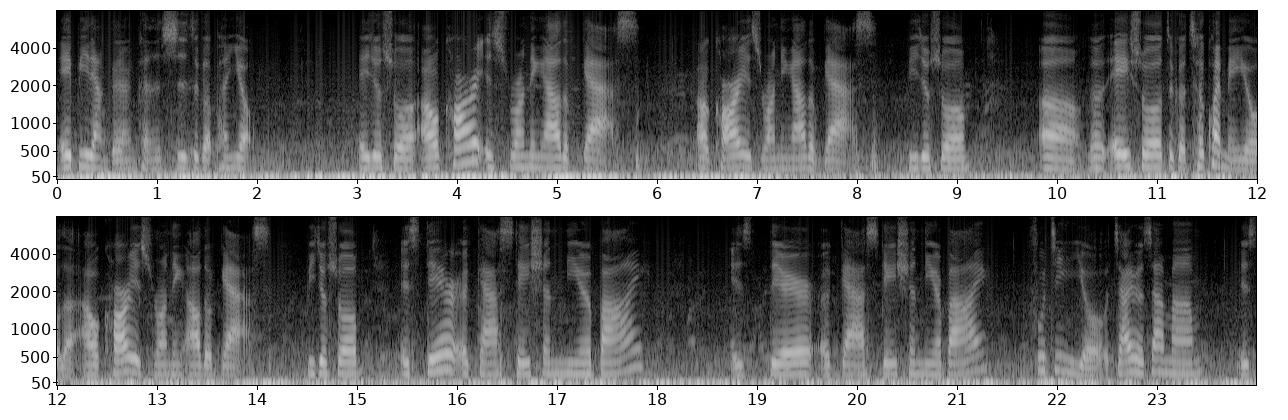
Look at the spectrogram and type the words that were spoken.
A、B 两个人可能是这个朋友。A 就说 Our car is running out of gas. Our car is running out of gas. B 就说，呃呃，A 说这个车快没油了。Our car is running out of gas. B 就说，Is there a gas station nearby? Is there a gas station nearby? 附近有加油站吗？Is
